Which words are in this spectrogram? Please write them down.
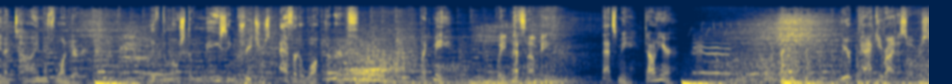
In a time of wonder, lived the most amazing creatures ever to walk the earth. Like me. Wait, that's not me. That's me, down here. We're pachyrhinosaurs.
